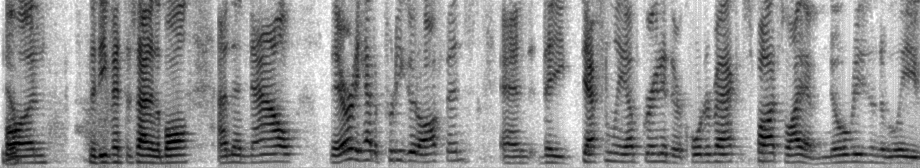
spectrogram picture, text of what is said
yep. on the defensive side of the ball, and then now they already had a pretty good offense, and they definitely upgraded their quarterback spot. So I have no reason to believe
